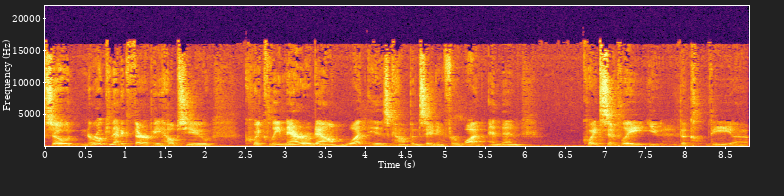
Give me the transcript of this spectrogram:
So, neurokinetic therapy helps you quickly narrow down what is compensating for what, and then quite simply, you the the uh,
